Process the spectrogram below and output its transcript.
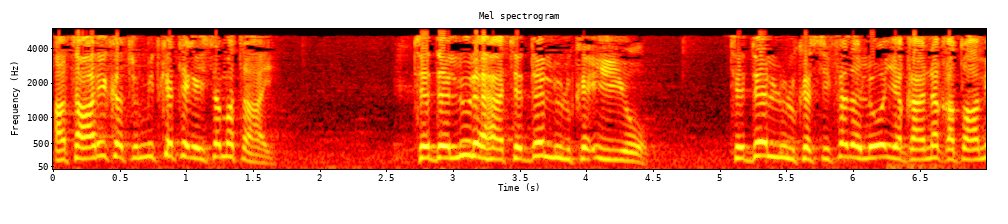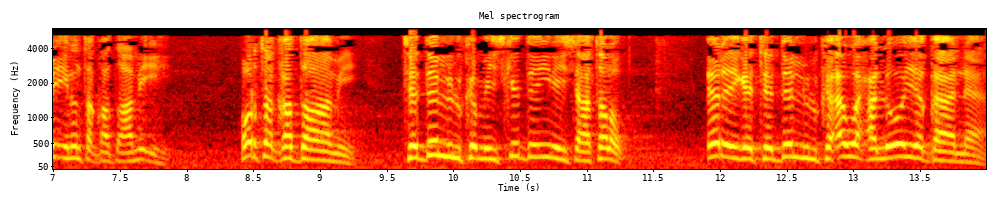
ataarikatun mid ka tegaysa ma tahay tadallulaha tadallulka iyo tadallulka sifada loo yaqaano qadaami inanta qadaamiihi horta qadaami tadallulka ma iska daynaysaa talow ereyga tadallulka ah waxaa loo yaqaanaa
